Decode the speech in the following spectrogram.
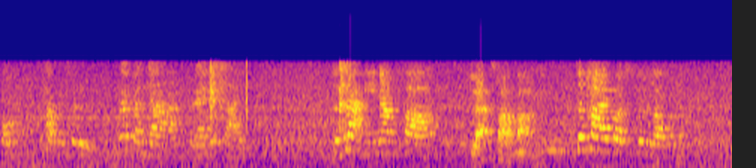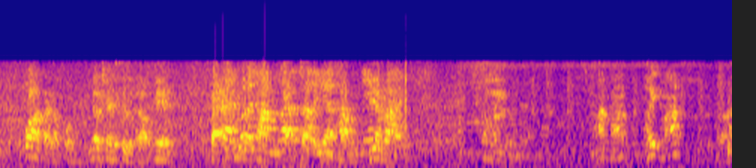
พบขับสื่อด้วยปัญญาและด้วยใจหรือจากนี้นางฟ้า และซาตานจะพายเปิดสื่อเรามนุษย์ว่าแต่ละคนเลือกใช้สื่อแต่ละประเภทแฝงคุณธรรมและจริยธรรมเยี่ยงไรทำไมอยู่เนี่ยมาร์คมาร์คเฮ้ยมาร์คอะไร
